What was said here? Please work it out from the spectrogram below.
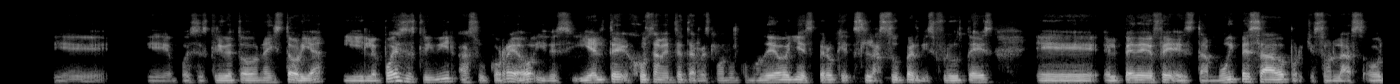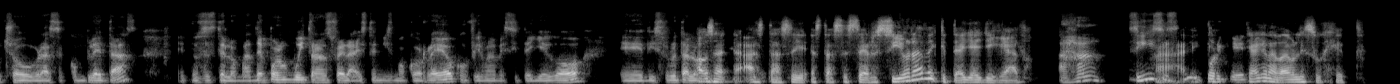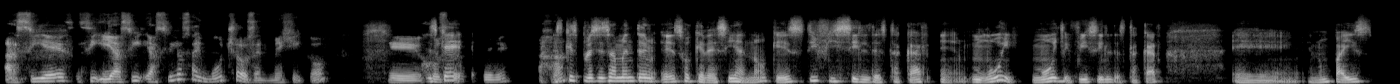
eh, eh, pues escribe toda una historia y le puedes escribir a su correo y, él te justamente te responde como de, oye, espero que la súper disfrutes. eh, el PDF está muy pesado porque son las ocho obras completas. Entonces te lo mandé por un WeTransfer a este mismo correo, confírmame si te llegó, eh, disfrútalo. Ah, O sea, hasta se, hasta se cerciora de que te haya llegado. Ajá, sí, sí, sí, Ay, porque qué agradable sujeto. así es, sí, y así, y así los hay muchos en México. Eh, Es que, es que es precisamente eso que decía, ¿no? Que es difícil destacar, eh, muy, muy difícil destacar eh, en un país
